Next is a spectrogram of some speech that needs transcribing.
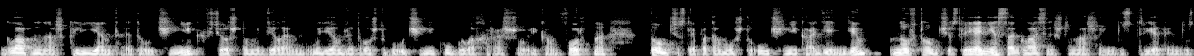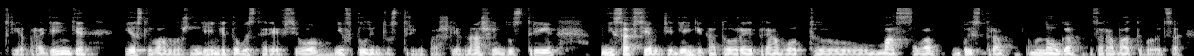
Главный наш клиент – это ученик. Все, что мы делаем, мы делаем для того, чтобы ученику было хорошо и комфортно, в том числе потому, что у ученика деньги, но в том числе я не согласен, что наша индустрия – это индустрия про деньги. Если вам нужны деньги, то вы, скорее всего, не в ту индустрию пошли. В нашей индустрии не совсем те деньги, которые прям вот э, массово, быстро, много зарабатываются –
